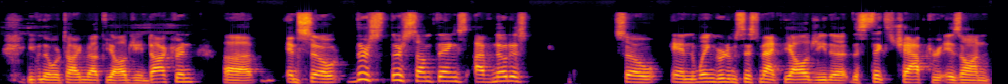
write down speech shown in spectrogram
even though we're talking about theology and doctrine. Uh, and so there's there's some things I've noticed. So in Wayne Grudem's systematic theology, the the sixth chapter is on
